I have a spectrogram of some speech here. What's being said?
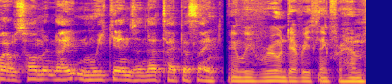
I was home at night and weekends and that type of thing. And we ruined everything for him.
